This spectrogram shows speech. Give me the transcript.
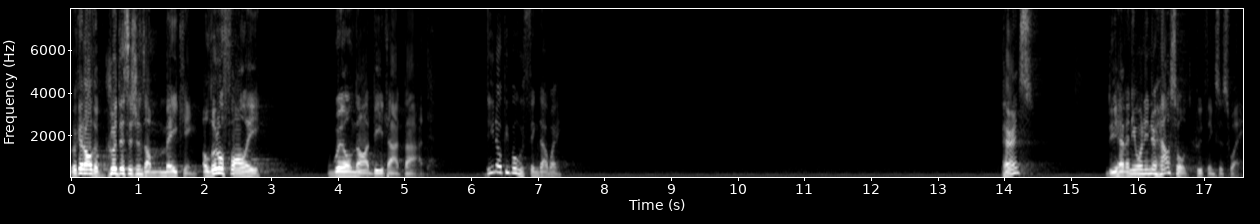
Look at all the good decisions I'm making. A little folly will not be that bad. Do you know people who think that way? Parents, do you have anyone in your household who thinks this way?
